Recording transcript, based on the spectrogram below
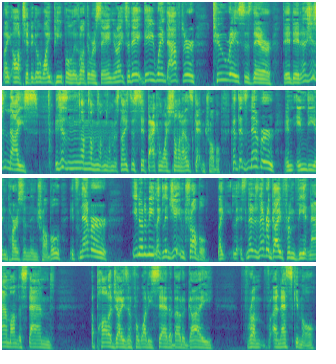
like, oh, typical white people is what they were saying, right? So they, they went after two races there. They did. And it's just nice. It's just, it's nice to sit back and watch someone else get in trouble. Because there's never an Indian person in trouble. It's never, you know what I mean? Like legit in trouble. Like, it's, there's never a guy from Vietnam on the stand apologizing for what he said about a guy from an Eskimo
